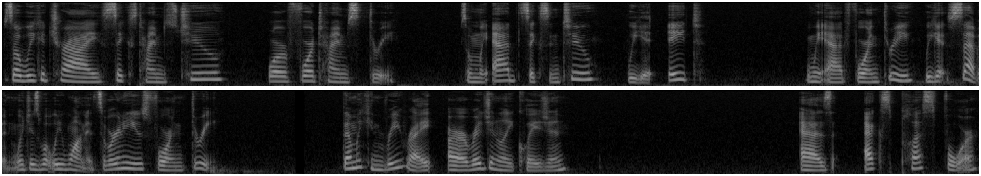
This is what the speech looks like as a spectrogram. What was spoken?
So we could try 6 times 2 or 4 times 3. So when we add 6 and 2, we get 8. When we add 4 and 3, we get 7, which is what we wanted. So we're going to use 4 and 3. Then we can rewrite our original equation as x plus 4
